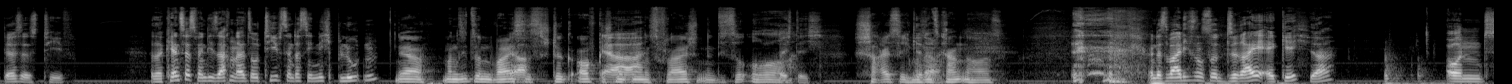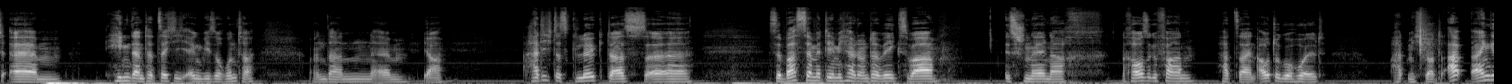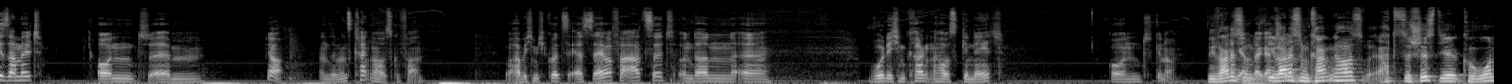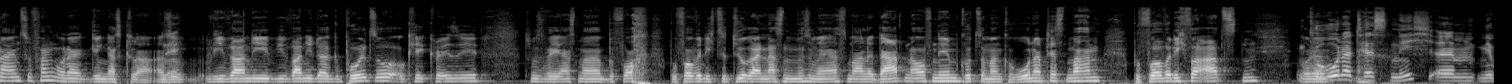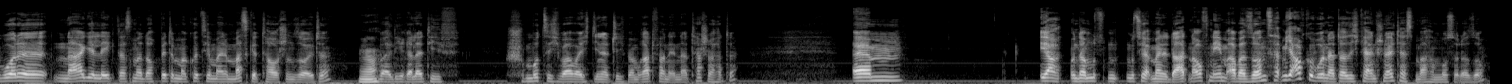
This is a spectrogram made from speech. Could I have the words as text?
das ist tief. Also kennst du das, wenn die Sachen halt so tief sind, dass sie nicht bluten? Ja, man sieht so ein weißes Ja. Stück aufgeschnittenes Fleisch und denkt sich so, oh, Richtig. scheiße, ich muss Genau. ins Krankenhaus. Und das war nicht so dreieckig, ja. Und ähm, hing dann tatsächlich irgendwie so runter. Und dann, ähm, ja, hatte ich das Glück, dass äh, Sebastian, mit dem ich halt unterwegs war, ist schnell nach, nach Hause gefahren, hat sein Auto geholt, hat mich dort ab, eingesammelt und ähm, ja, dann sind wir ins Krankenhaus gefahren. Da habe ich mich kurz erst selber verarztet und dann äh, wurde ich im Krankenhaus genäht. Und genau. Wie war das, im, wie war das im Krankenhaus? Hattest du Schiss, dir Corona einzufangen oder ging das klar? Also Nee. wie waren die, wie waren die da gepolt so? Okay, crazy. Jetzt müssen wir erstmal, bevor, bevor wir dich zur Tür reinlassen, müssen wir erstmal alle Daten aufnehmen, kurz nochmal einen Corona-Test machen, bevor wir dich verarzten. Ein Corona-Test nicht. Ähm, mir wurde nahegelegt, dass man doch bitte mal kurz hier meine Maske tauschen sollte, Ja. weil die relativ schmutzig war, weil ich die natürlich beim Radfahren in der Tasche hatte. Ähm, ja, und dann muss, muss ich halt meine Daten aufnehmen, aber sonst hat mich auch gewundert, dass ich keinen Schnelltest machen muss oder so.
